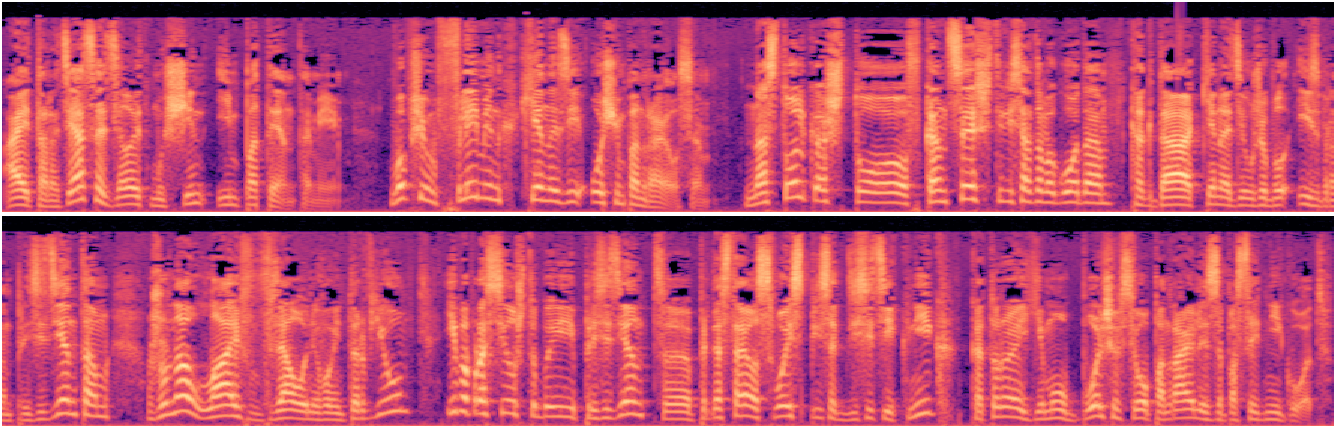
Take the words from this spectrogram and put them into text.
а эта радиация делает мужчин импотентами. В общем, Флеминг Кеннеди очень понравился. Настолько, что в конце 60-го года, когда Кеннеди уже был избран президентом, журнал Life взял у него интервью и попросил, чтобы президент э, предоставил свой список 10 книг, которые ему больше всего понравились за последний год.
